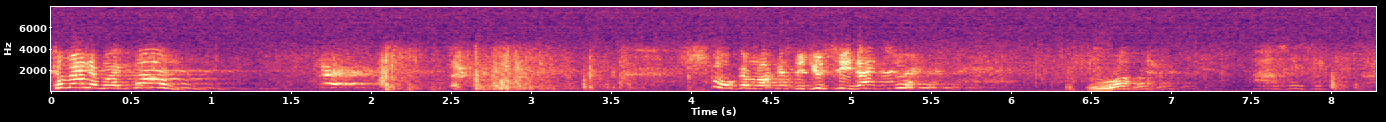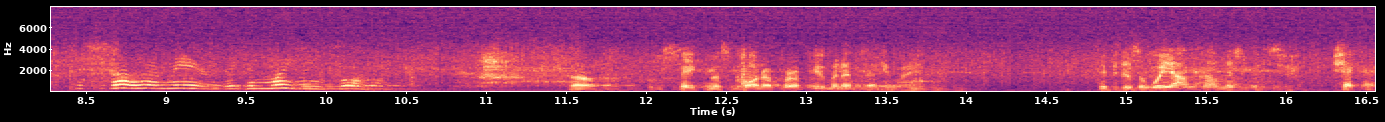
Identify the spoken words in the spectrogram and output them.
Commander, my gun! Smoking rockets, did you see that, sir? It blew up. Oh, there's a, the solar mirror. They've been waiting for. Oh, we'll be safe in this corner for a few minutes anyway. Maybe there's a way out down this way, sir. Check it.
